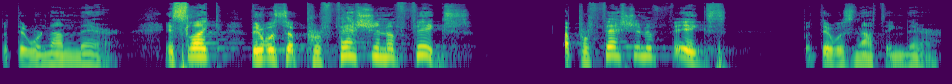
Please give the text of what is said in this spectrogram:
but there were none there. It's like there was a profession of figs, a profession of figs, but there was nothing there.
